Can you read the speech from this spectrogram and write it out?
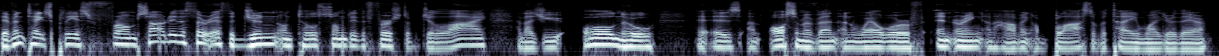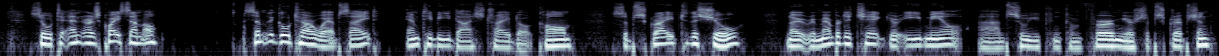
The event takes place from Saturday the 30th of June until Sunday the 1st of July, and as you all know, it is an awesome event and well worth entering and having a blast of a time while you're there. So to enter is quite simple. Simply go to our website, mtb-tribe.com, subscribe to the show, now, remember to check your email um, so you can confirm your subscription.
